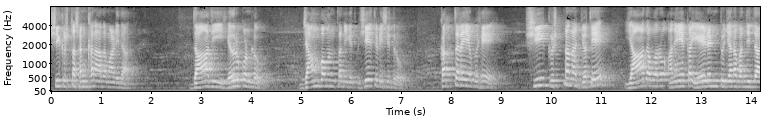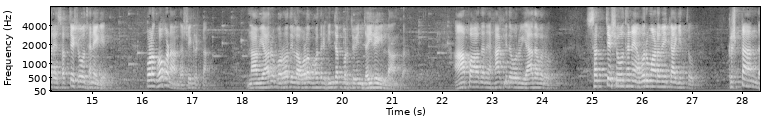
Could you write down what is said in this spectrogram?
ಶ್ರೀಕೃಷ್ಣ ಶಂಖನಾದ ಮಾಡಿದ ದಾದಿ ಹೆದರುಕೊಂಡು ಜಾಂಬವಂತನಿಗೆ ವಿಷಯ ತಿಳಿಸಿದರು, ಕತ್ತಲೆಯ ಗುಹೆ, ಶ್ರೀಕೃಷ್ಣನ ಜೊತೆ ಯಾದವರು ಅನೇಕ ಏಳೆಂಟು ಜನ ಬಂದಿದ್ದಾರೆ ಸತ್ಯಶೋಧನೆಗೆ. ಒಳಗೆ ಹೋಗೋಣ ಅಂದ ಶ್ರೀಕೃಷ್ಣ. ನಾವು ಯಾರೂ ಬರೋದಿಲ್ಲ, ಒಳಗೆ ಹೋದರೆ ಹಿಂದಕ್ಕೆ ಬರ್ತೀವಿ ಇನ್ನು ಧೈರ್ಯ ಇಲ್ಲ ಅಂತ. ಆಪಾದನೆ ಹಾಕಿದವರು ಯಾದವರು? ಸತ್ಯ ಶೋಧನೆ ಅವರು ಮಾಡಬೇಕಾಗಿತ್ತು. ಕೃಷ್ಣ ಅಂದ,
